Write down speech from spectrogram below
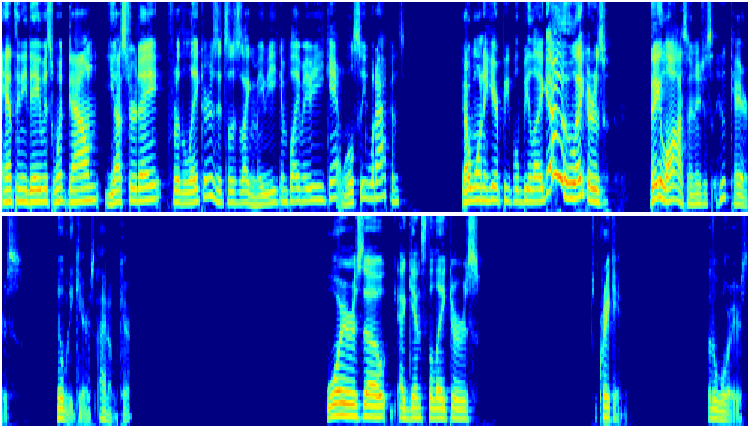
Anthony Davis went down yesterday for the Lakers. It's just like maybe he can play, maybe he can't. We'll see what happens. Don't want to hear people be like, "Oh, the Lakers, they lost," and it's just who cares? Nobody cares. I don't care. Warriors though against the Lakers, great game for the Warriors.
